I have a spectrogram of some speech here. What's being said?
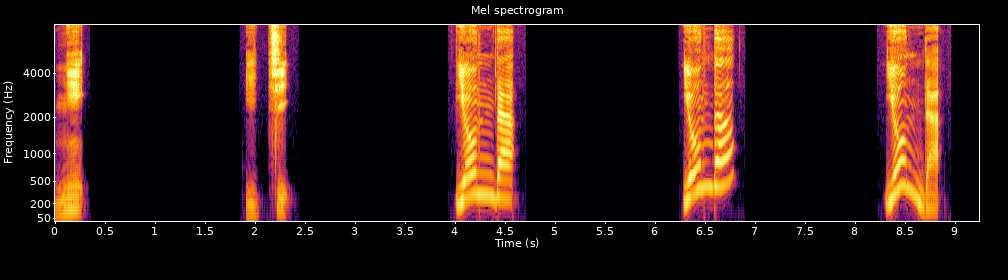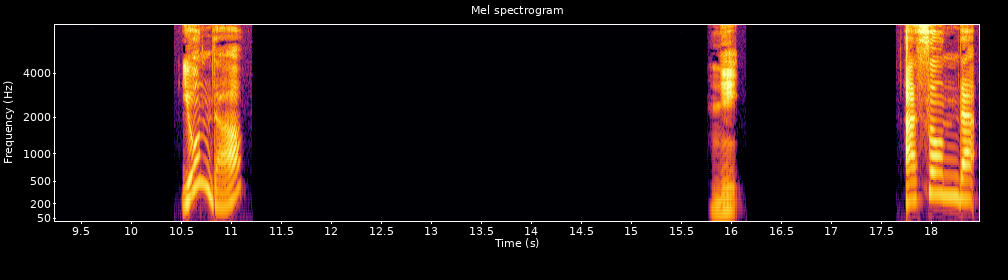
2、一、呼んだ。呼んだ？読んだ。読んだ？2、遊んだ。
